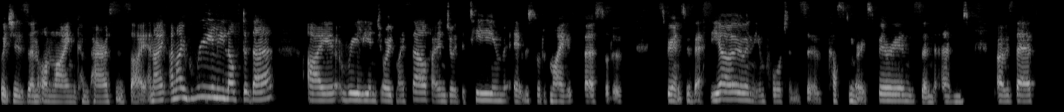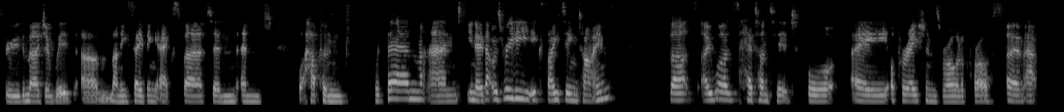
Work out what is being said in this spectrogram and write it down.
which is an online comparison site. And I, and I really loved it there. I really enjoyed myself. I enjoyed the team. It was sort of my first sort of experience with SEO and the importance of customer experience. And, and I was there through the merger with um, Money Saving Expert and, and what happened with them. And, you know, that was really exciting times but I was headhunted for a operations role across um, at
